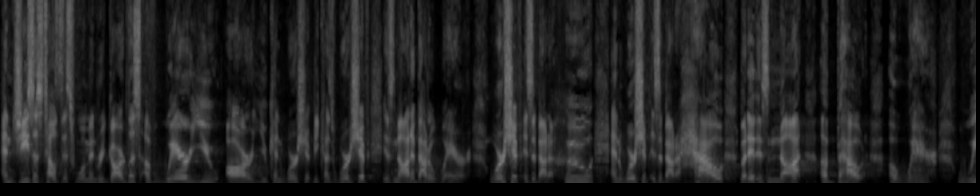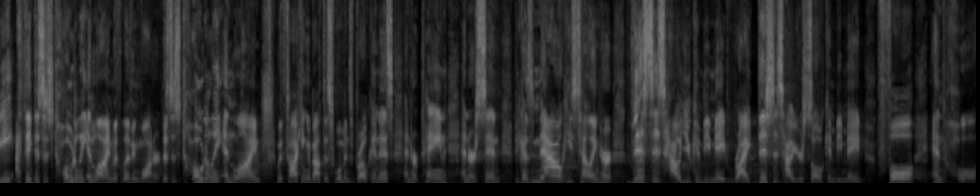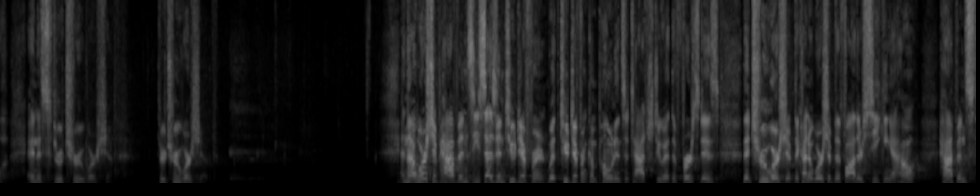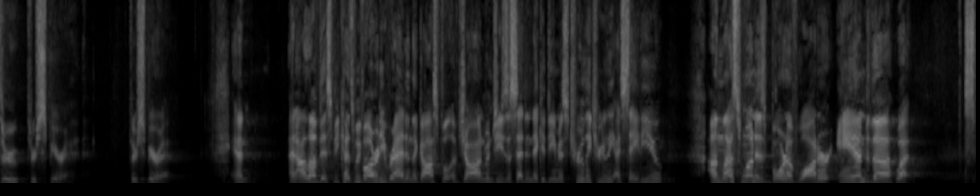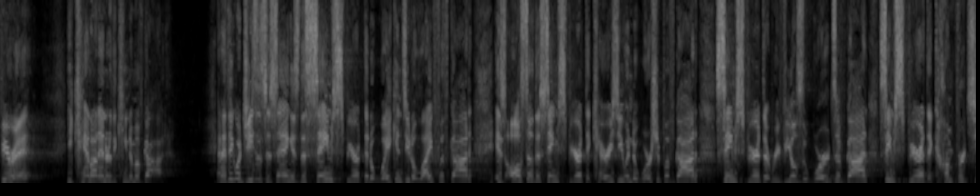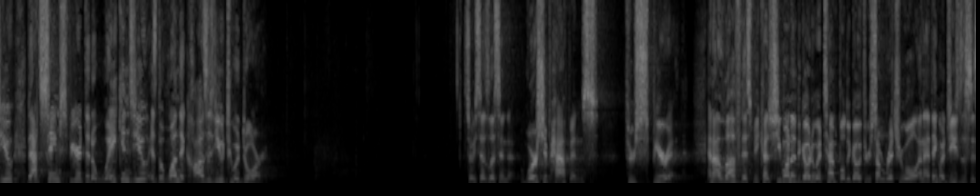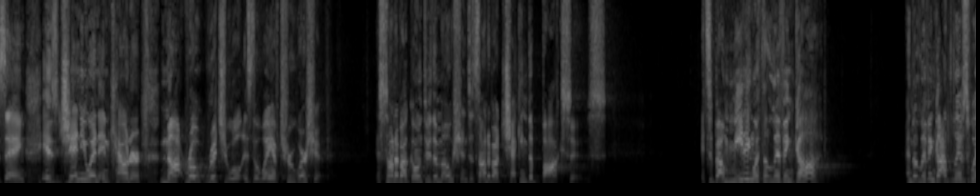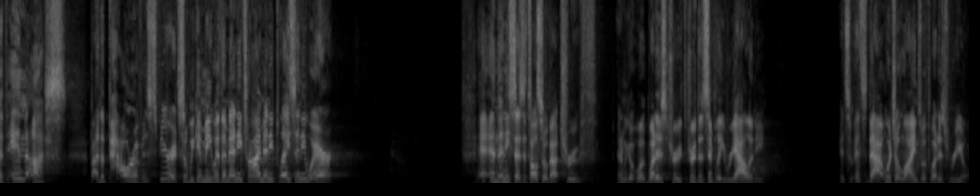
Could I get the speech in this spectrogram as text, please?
And Jesus tells this woman, regardless of where you are, you can worship because worship is not about a where. Worship is about a who, and worship is about a how, but it is not about a where. We, I think this is totally in line with living water. This is totally in line with talking about this woman's brokenness and her pain and her sin because now he's telling her, this is how you can be made right. This is how your soul can be made full and whole and it's through true worship. Through true worship. And that worship happens, he says, in two different, with two different components attached to it. The first is that true worship, the kind of worship the Father's seeking out, happens through, through spirit. Through spirit. And and I love this because we've already read in the Gospel of John when Jesus said to Nicodemus, Truly, truly, I say to you, unless one is born of water and the what? Spirit, he cannot enter the kingdom of God. And I think what Jesus is saying is the same spirit that awakens you to life with God is also the same spirit that carries you into worship of God, same spirit that reveals the words of God, same spirit that comforts you. That same spirit that awakens you is the one that causes you to adore. So he says, listen, worship happens through spirit. And I love this because she wanted to go to a temple to go through some ritual. And I think what Jesus is saying is genuine encounter, not rote ritual, is the way of true worship. It's not about going through the motions, it's not about checking the boxes. It's about meeting with the living God. And the living God lives within us by the power of his spirit. So we can meet with him anytime, any place, anywhere. And then he says it's also about truth. And we go, well, what is truth? Truth is simply reality. It's, it's that which aligns with what is real.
